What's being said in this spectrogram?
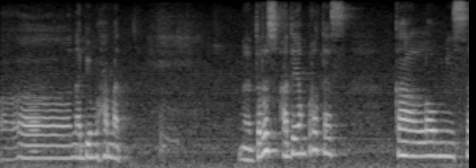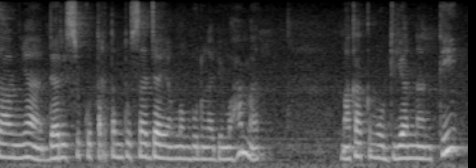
uh, Nabi Muhammad. Nah, terus ada yang protes. Kalau misalnya dari suku tertentu saja yang membunuh Nabi Muhammad, maka kemudian nanti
